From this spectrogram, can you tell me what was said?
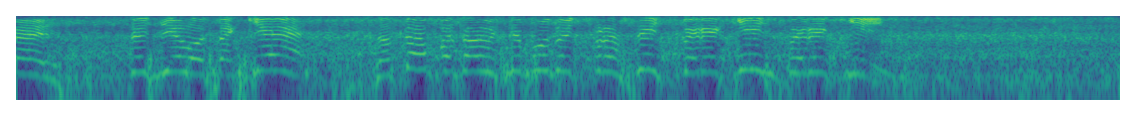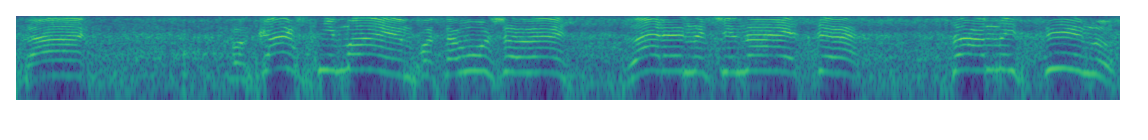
Кому-то, це діло таке. Зато потім всі будуть просити перекинь, перекинь. Так, поки знімаємо, тому що зараз починається самий синус.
